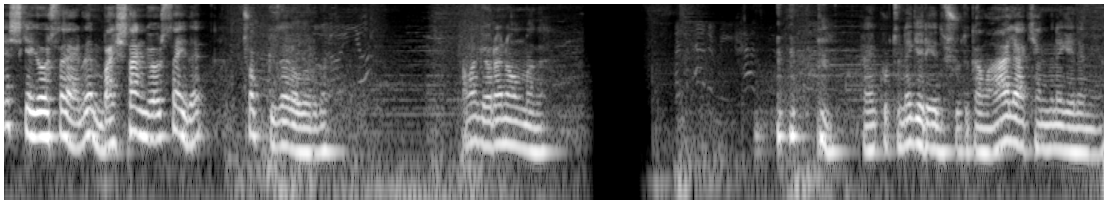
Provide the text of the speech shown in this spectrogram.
Keşke görseler değil mi? Baştan görseydi çok güzel olurdu. Ama gören olmadı. Helkurt'u ne geriye düşürdük ama hala kendine gelemiyor.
